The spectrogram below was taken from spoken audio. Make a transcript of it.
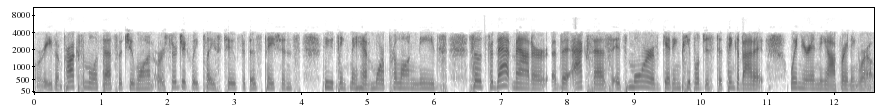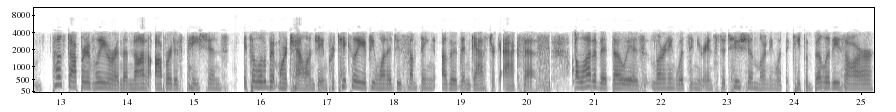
or even proximal if that's what you want, or surgically placed tube for those patients who you think may have more prolonged needs. So for that matter, the access it's more of getting people just to think about it when you're in the operating room. Postoperatively or in the non-operative patients, it's a little bit more challenging, particularly if you want to do something other than gastric access. A lot of it though is learning what's in your institution, learning what the capabilities are,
